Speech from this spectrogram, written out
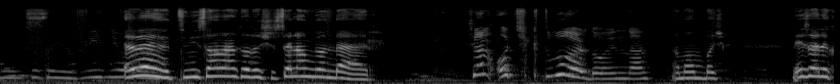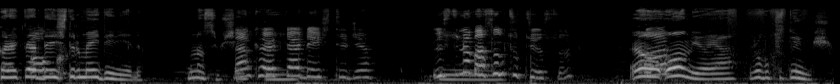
video. Evet Nisan arkadaşı selam gönder. Şu an o çıktı bu arada oyundan. Tamam baş. Neyse hadi karakter Ok. değiştirmeyi deneyelim. Bu nasıl bir şey? Ben karakter değiştireceğim. Üstüne basılı tutuyorsun. E, o- olmuyor ya. Robux'luymuş.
